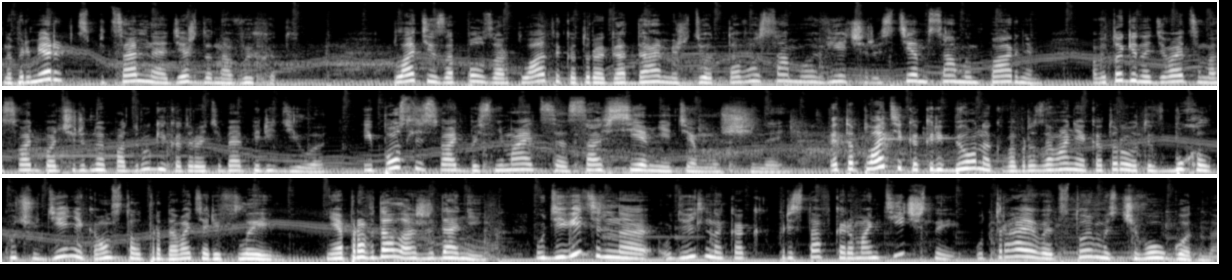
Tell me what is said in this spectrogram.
Например, специальная одежда на выход. Платье за пол зарплаты, которое годами ждет того самого вечера с тем самым парнем, а в итоге надевается на свадьбу очередной подруги, которая тебя опередила. И после свадьбы снимается совсем не тем мужчиной. Это платье как ребенок, в образование которого ты вбухал кучу денег, а он стал продавать Арифлейм. Не оправдало ожиданий. Удивительно, удивительно, как приставка «романтичный» утраивает стоимость чего угодно.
